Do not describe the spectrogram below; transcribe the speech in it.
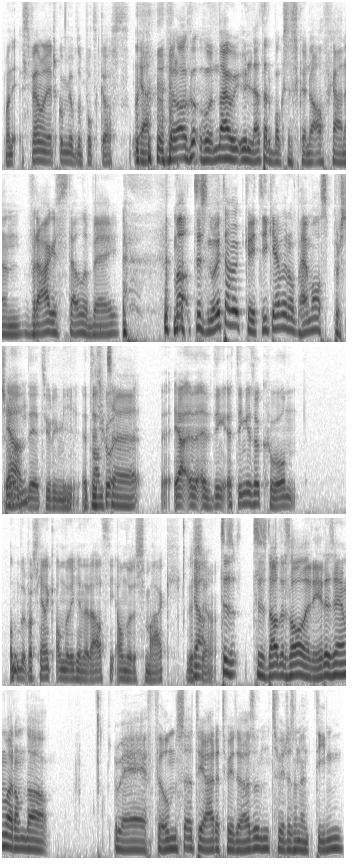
Wanneer, Sven, wanneer kom je op de podcast? Ja, vooral ge- gewoon dat we uw letterboxes kunnen afgaan en vragen stellen bij. Maar het is nooit dat we kritiek hebben op hem als persoon. Ja, nee, natuurlijk niet. Het is want gewoon, eh, ja, het, ding, het ding is ook gewoon... ander- waarschijnlijk andere generatie, andere smaak. Dus ja, ja. Het, is, het is dat er zal een reden zijn waarom dat wij films uit de jaren 2000, 2010.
